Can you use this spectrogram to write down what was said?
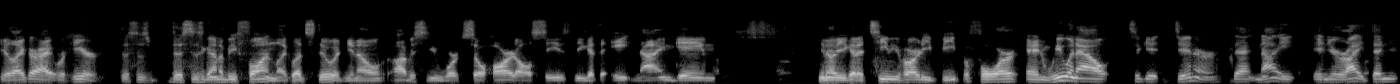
you're like, all right, we're here this is this is going to be fun. Like, let's do it. You know, obviously you worked so hard all season. You got the eight nine game. You know, you got a team you've already beat before, and we went out to get dinner that night. And you're right. Then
